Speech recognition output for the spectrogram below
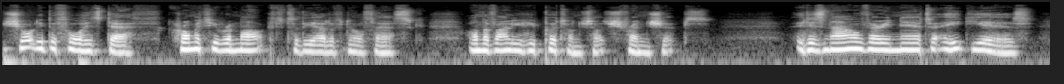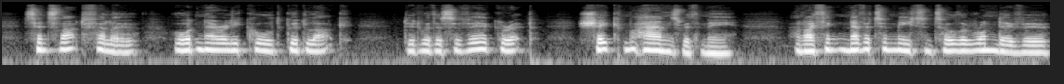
Shortly before his death, Cromarty remarked to the Earl of North Esk on the value he put on such friendships. It is now very near to eight years since that fellow, ordinarily called Good Luck, did with a severe grip shake hands with me, and I think never to meet until the rendezvous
